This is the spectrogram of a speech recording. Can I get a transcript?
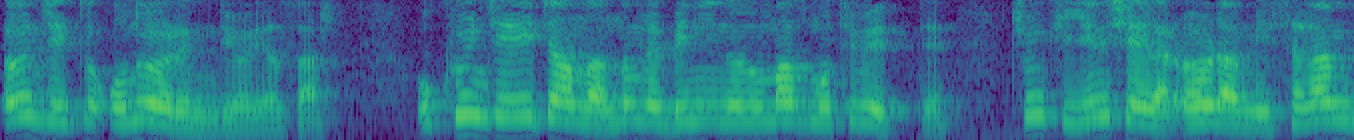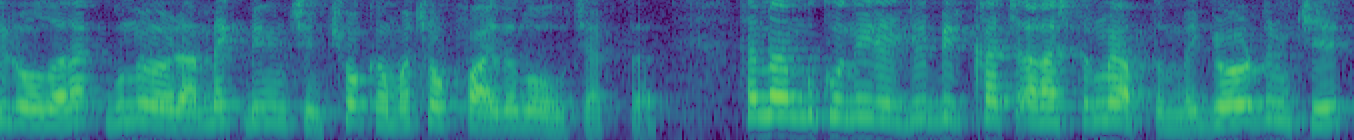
Öncelikle onu öğrenin diyor yazar. Okuyunca heyecanlandım ve beni inanılmaz motive etti. Çünkü yeni şeyler öğrenmeyi seven biri olarak bunu öğrenmek benim için çok ama çok faydalı olacaktı. Hemen bu konuyla ilgili birkaç araştırma yaptım ve gördüm ki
